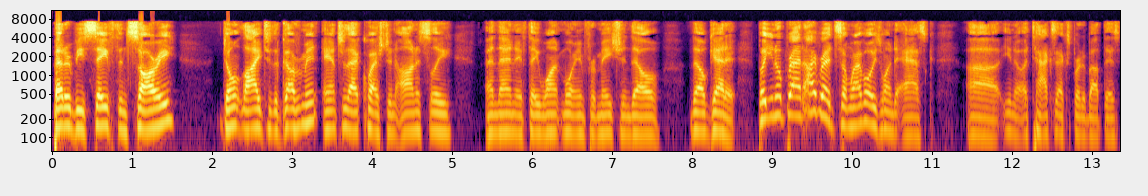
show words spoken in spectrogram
better be safe than sorry. Don't lie to the government. Answer that question honestly, and then if they want more information, they'll they'll get it. But you know, Brad, I read somewhere. I've always wanted to ask uh, you know, a tax expert about this.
